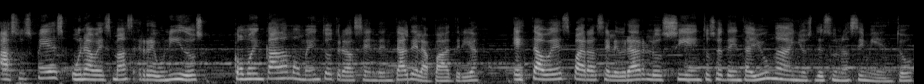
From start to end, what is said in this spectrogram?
A sus pies, una vez más reunidos, como en cada momento trascendental de la patria, esta vez para celebrar los 171 años de su nacimiento,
